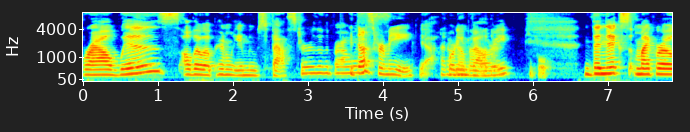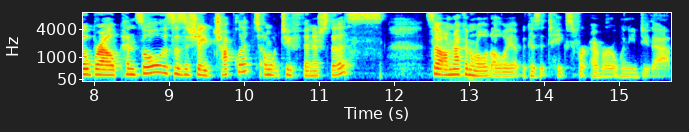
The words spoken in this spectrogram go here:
Brow Wiz, although apparently it moves faster than the Brow Wiz. It does for me. Yeah, I don't according know to about Valerie. people. The NYX Micro Brow Pencil. This is the shade Chocolate. I want to finish this. So I'm not going to roll it all the way up because it takes forever when you do that.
